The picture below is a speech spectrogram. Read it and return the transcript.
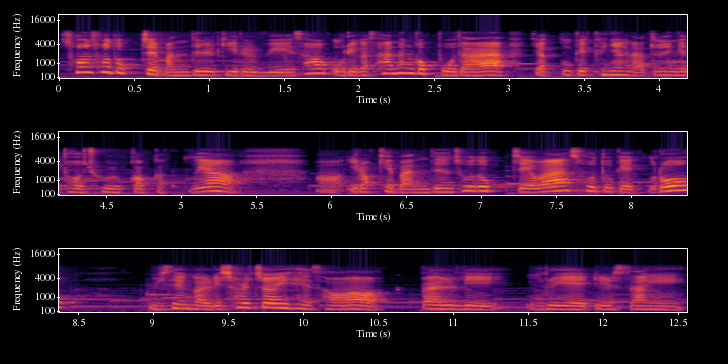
손 소독제 만들기를 위해서 우리가 사는 것보다 약국에 그냥 놔두는 게 더 좋을 것 같고요. 어, 이렇게 만든 소독제와 소독액으로 위생관리 철저히 해서 빨리 우리의 일상이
